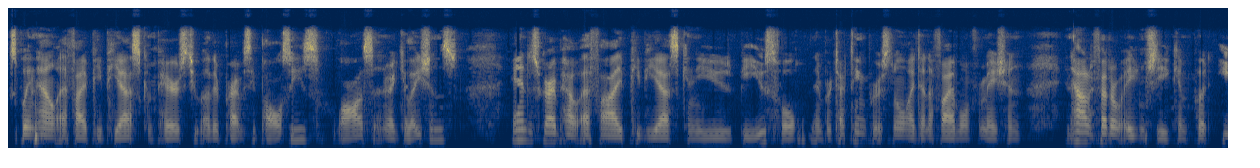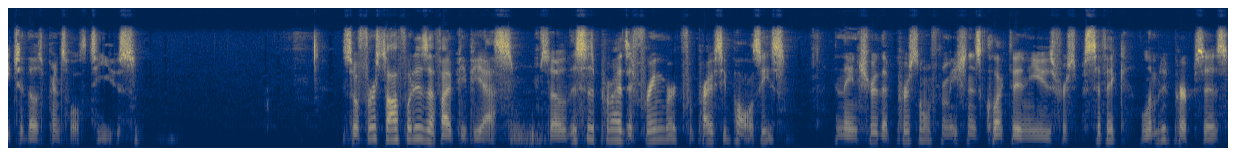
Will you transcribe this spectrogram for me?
Explain how FIPPS compares to other privacy policies, laws, and regulations, and describe how FIPPS can use, be useful in protecting personal identifiable information and how a federal agency can put each of those principles to use. So first off, what is FIPPS? So this is, provides a framework for privacy policies and they ensure that personal information is collected and used for specific, limited purposes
